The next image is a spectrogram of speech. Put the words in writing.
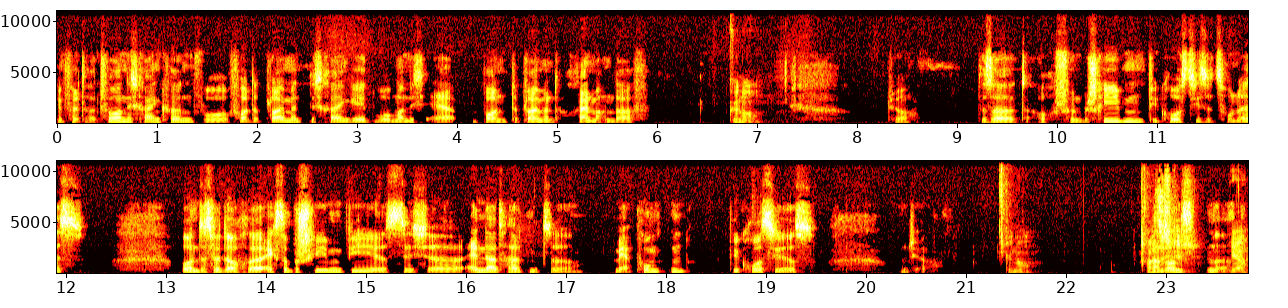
Infiltratoren nicht rein können, wo vor Deployment nicht reingeht, wo man nicht Airborne Deployment reinmachen darf. Genau. Tja, das ist halt auch schön beschrieben, wie groß diese Zone ist. Und es wird auch äh, extra beschrieben, wie es sich äh, ändert, halt mit äh, mehr Punkten, wie groß sie ist. Und ja. Genau. Also ich, Ansonsten äh, ja.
